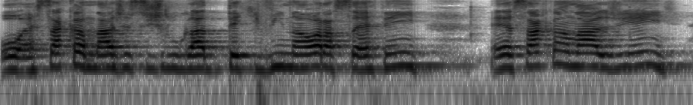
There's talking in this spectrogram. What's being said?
Ô, oh, é sacanagem esses lugares ter que vir na hora certa, hein? É sacanagem, hein?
